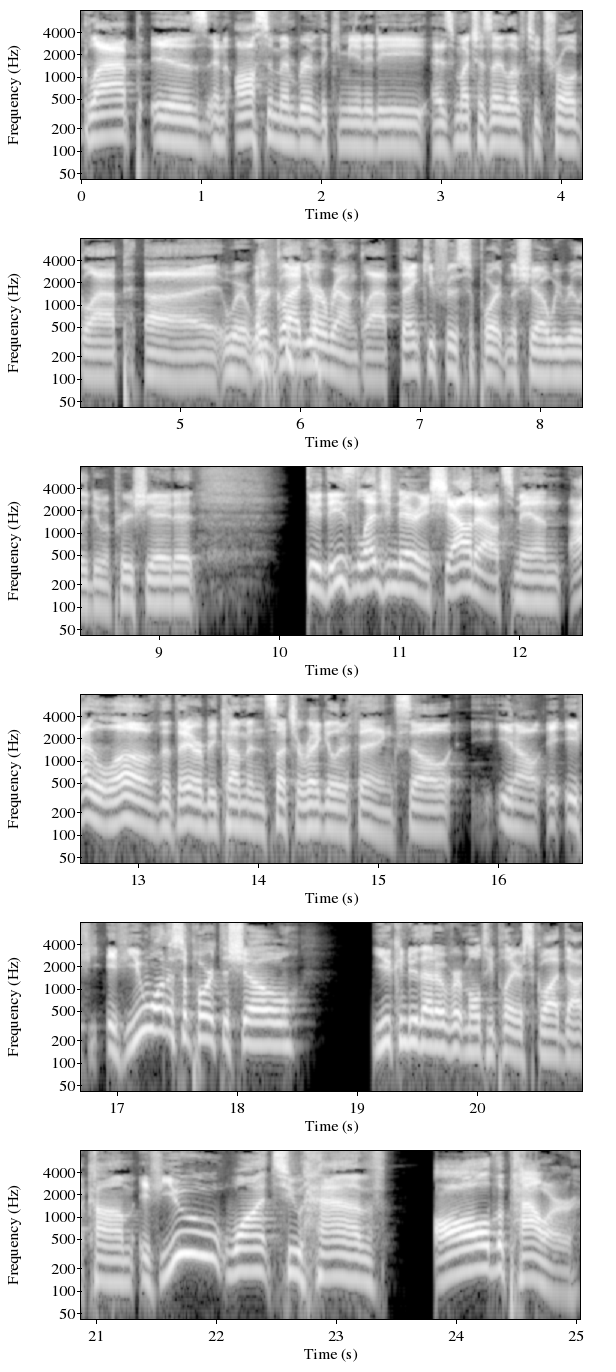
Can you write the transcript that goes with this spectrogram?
Glap is an awesome member of the community. As much as I love to troll Glap, uh, we're, we're glad you're around, Glap. Thank you for the support in the show. We really do appreciate it. Dude, these legendary shout outs, man, I love that they are becoming such a regular thing. So, you know, if, if you want to support the show, you can do that over at multiplayersquad.com. If you want to have all the power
